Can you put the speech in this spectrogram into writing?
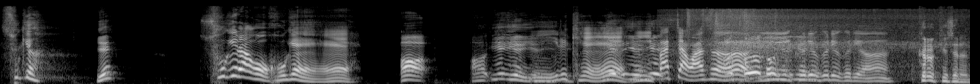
숙여 예? 숙이라고 고개 아, 아, 예, 예, 예. 이, 이렇게 예, 예, 이 예. 바짝 와서 아, 더, 더, 이, 예, 예, 그려 예. 그려 그려 그렇게 저는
